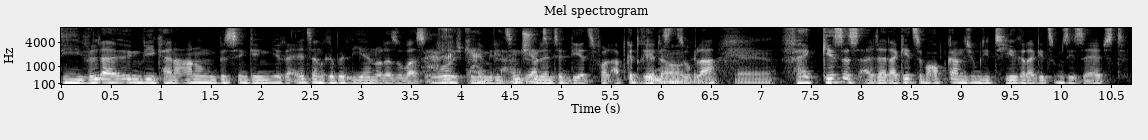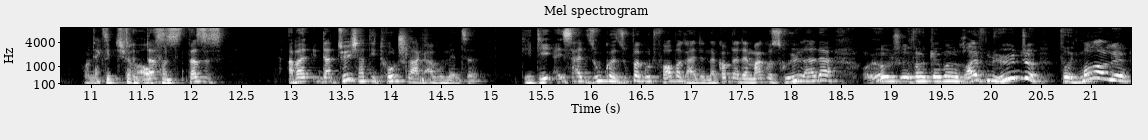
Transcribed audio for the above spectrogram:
die will da irgendwie, keine Ahnung, ein bisschen gegen ihre Eltern rebellieren oder sowas. Oh, ich bin eine. Medizinstudentin, die jetzt voll abgedreht ist Genau, und so bla. genau. Ja, ja. Vergiss es, Alter. Da geht es überhaupt gar nicht um die Tiere, da geht es um sie selbst. Und Da gibt's ich doch auch das von- ist, das ist. Aber natürlich hat die Totschlagargumente. Die, die ist halt super, super gut vorbereitet. Und da kommt da der Markus Rühl, Alter. Oh, ja, ich esse halt gerne mal einen reifen Hühnchen. Was ich mache alle.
